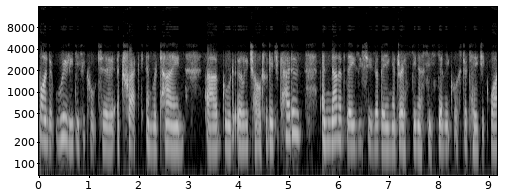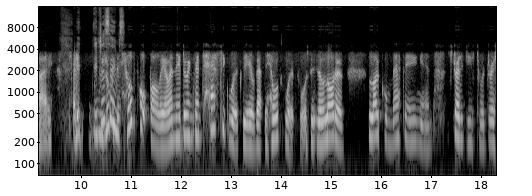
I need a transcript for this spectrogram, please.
find it really difficult to attract and retain uh, good early childhood educators, and none of these issues are being addressed in a systemic or strategic way. And it, it we look seems... at the health portfolio, and they're doing fantastic work there about the health workforce. There's a lot of local mapping and strategies to address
